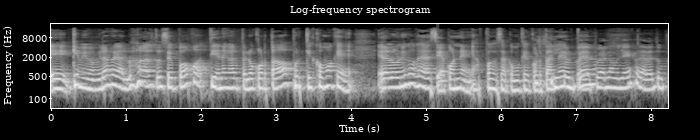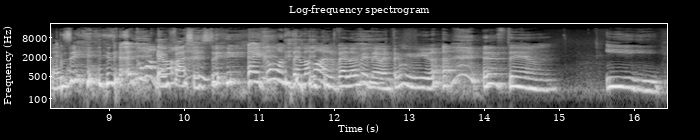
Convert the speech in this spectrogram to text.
eh, que mi mamá la regaló hasta hace poco, tienen el pelo cortado porque es como que era lo único que hacía con ellas, pues, o sea, como que cortarle el pelo. Pero la muñeca de tu pelo. Sí, es como tema, en fases. Sí, hay como un tema con el pelo definitivamente en mi vida. Este, y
